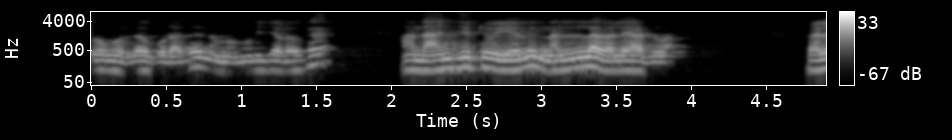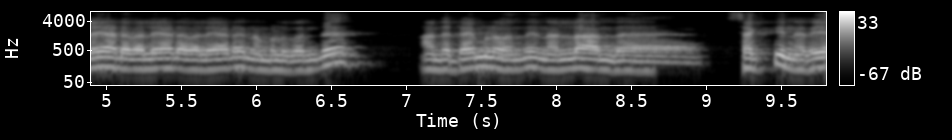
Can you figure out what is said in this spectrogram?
தூங்குறதோ கூடாது. நம்ம முடிஞ்ச அளவுக்கு அந்த அஞ்சு டு ஏழு நல்லா விளையாடலாம். விளையாட விளையாட விளையாட நம்மளுக்கு வந்து அந்த டைமில் வந்து நல்லா அந்த சக்தி நிறைய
